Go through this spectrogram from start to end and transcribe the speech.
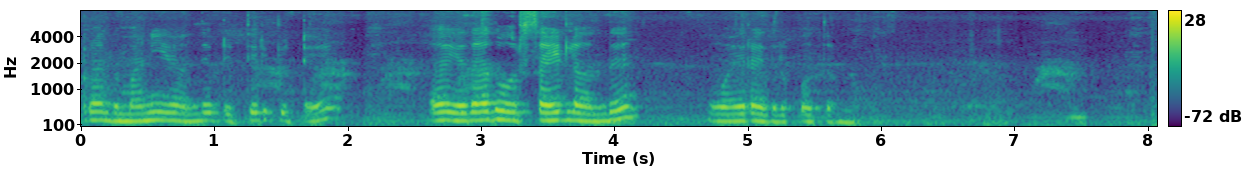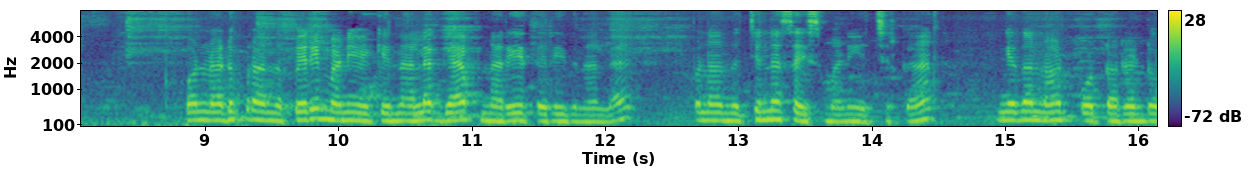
அப்புறம் இந்த மணியை வந்து இப்படி திருப்பிட்டு ஏதாவது ஒரு சைடில் வந்து ஒயரை இதில் கோத்துடணும். இப்போ நடுப்புற அந்த பெரிய மணி வைக்கிறதுனால கேப் நிறைய தெரியுதுனால இப்போ நான் அந்த சின்ன சைஸ் மணி வச்சுருக்கேன். இங்கே தான் நாட் போட்டோம் ரெண்டு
